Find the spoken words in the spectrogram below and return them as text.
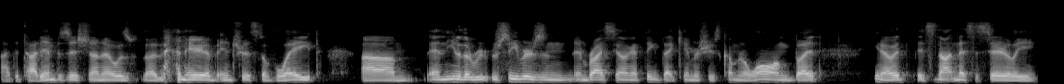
Uh, the tight end position, I know was an area of interest of late. Um, and you know the re- receivers and, and Bryce Young, I think that chemistry is coming along, but you know it, it's not necessarily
